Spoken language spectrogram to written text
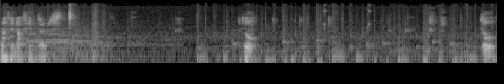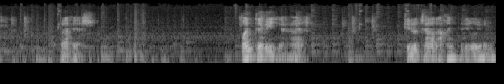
Nothing of interest. Tú. Tú. Gracias. Puente Villa, a ver. ¿Qué luchará la gente? Digo yo, ¿no?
